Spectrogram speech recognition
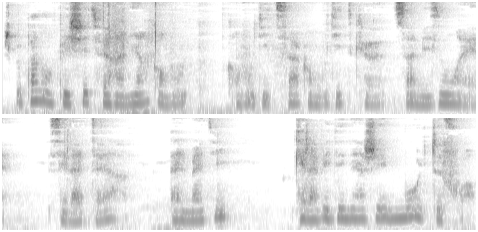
Je peux pas m'empêcher de faire un lien quand vous, quand vous dites ça, quand vous dites que sa maison est c'est la terre. Elle m'a dit qu'elle avait déneigé moult fois,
